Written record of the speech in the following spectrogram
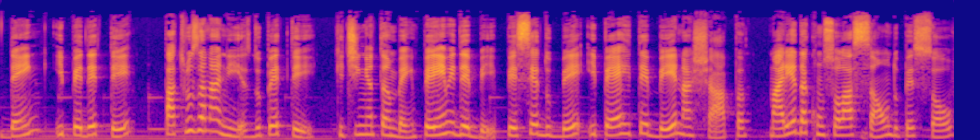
DEM e PDT, Patrus Ananias, do PT, que tinha também PMDB, PCdoB e PRTB na chapa, Maria da Consolação, do PSOL,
